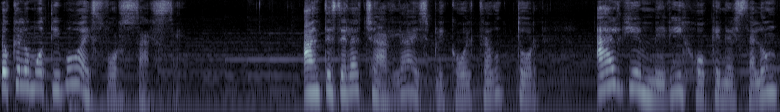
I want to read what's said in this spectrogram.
lo que lo motivó a esforzarse. Antes de la charla, explicó el traductor, Alguien me dijo que en el salón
